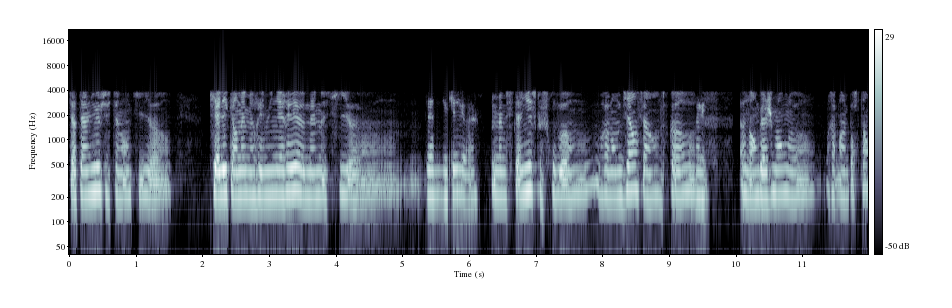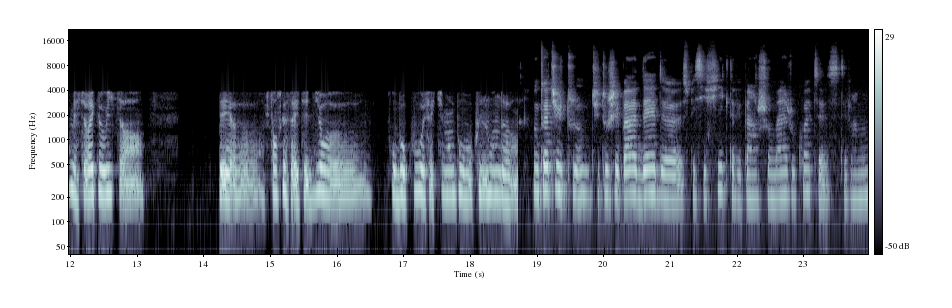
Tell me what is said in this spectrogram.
certains lieux justement qui euh, qui allaient quand même rémunérer, euh, même si euh, annulé, ouais. même si c'est annulé, ce que je trouve euh, vraiment bien. Enfin, en tout cas, un engagement vraiment important. Mais c'est vrai que oui, ça, c'est, je pense que ça a été dur pour beaucoup, effectivement, pour beaucoup de monde. Donc toi, tu, tu touchais pas d'aide spécifique, tu n'avais pas un chômage ou quoi, c'était vraiment...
